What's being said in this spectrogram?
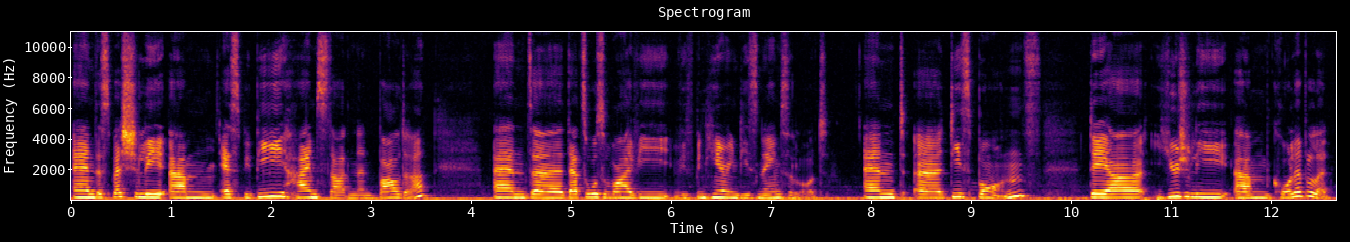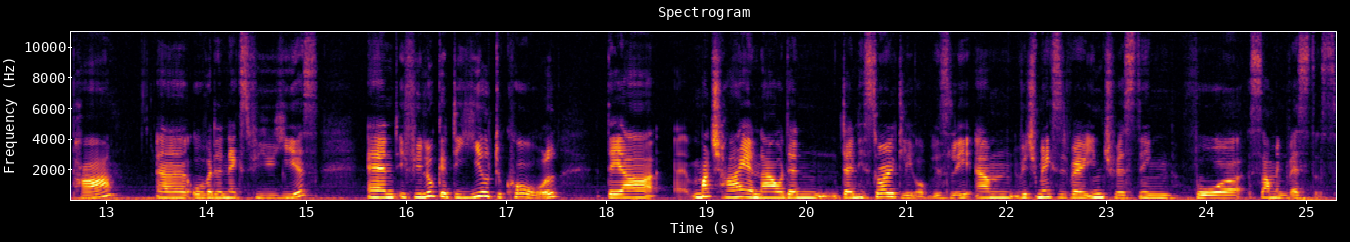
and especially um, SBB, Heimstaden, and Balder. And uh, that's also why we, we've been hearing these names a lot. And uh, these bonds, they are usually um, callable at par uh, over the next few years. And if you look at the yield to call, they are uh, much higher now than, than historically, obviously, um, which makes it very interesting for some investors.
